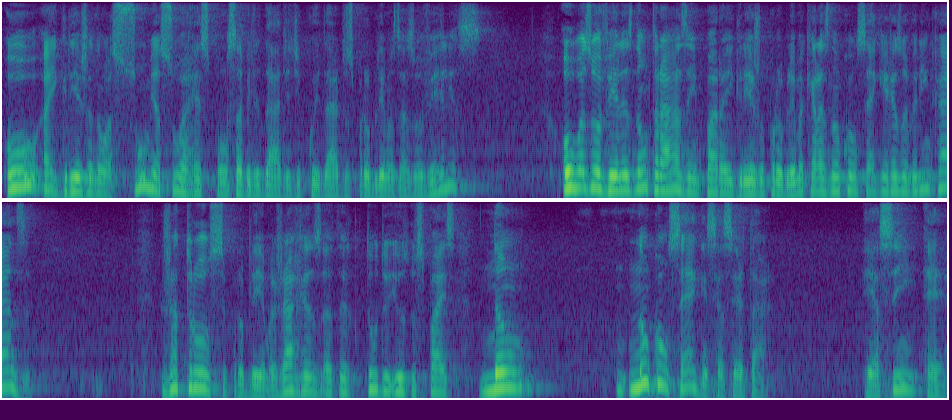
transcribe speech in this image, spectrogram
ou a igreja não assume a sua responsabilidade de cuidar dos problemas das ovelhas, ou as ovelhas não trazem para a igreja o problema que elas não conseguem resolver em casa. Já trouxe problema, já tudo e os pais não não conseguem se acertar. É assim? É.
